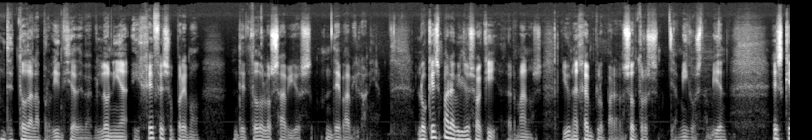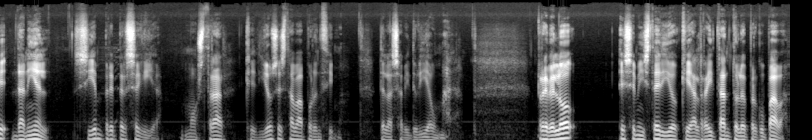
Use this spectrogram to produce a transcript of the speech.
de toda la provincia de Babilonia y jefe supremo de todos los sabios de Babilonia. Lo que es maravilloso aquí, hermanos, y un ejemplo para nosotros y amigos también, es que Daniel siempre perseguía mostrar que Dios estaba por encima de la sabiduría humana. Reveló ese misterio que al rey tanto le preocupaba.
